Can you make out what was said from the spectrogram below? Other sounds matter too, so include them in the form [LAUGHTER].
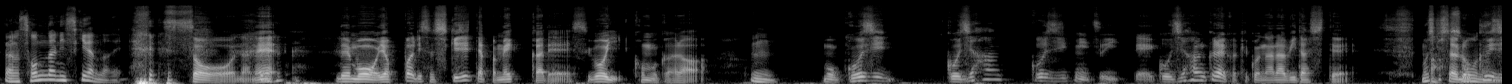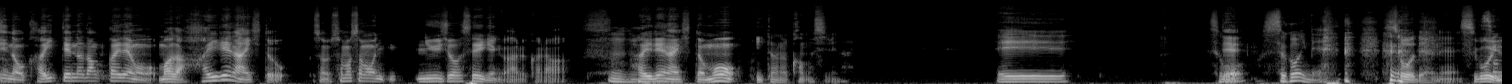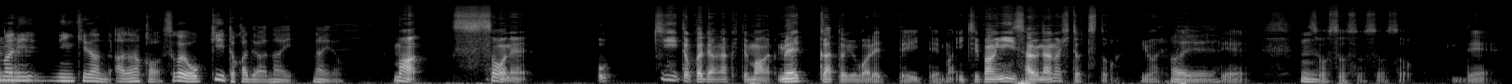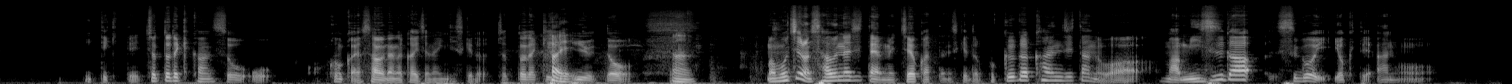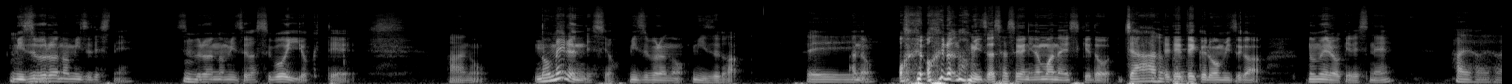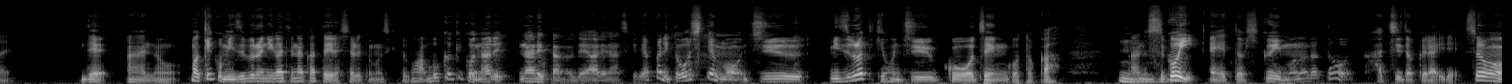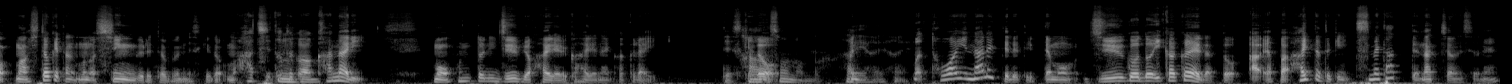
なんかそんなに好きなんだね。そうだね。[LAUGHS] でも、やっぱりそう、敷地ってやっぱメッカですごい混むから、うん。もう5時、5時半、5時に着いて、5時半くらいから結構並び出して、もしかしたらあそうなんだ6時の開店の段階でもまだ入れない人、そのそもそも入場制限があるから、うん、うん。入れない人もいたのかもしれない。ええー。すごいで、すごいね。そうだよね。[LAUGHS] すごいよね。そんなに人気なんだ。あ、なんか、すごい大きいとかではない、ないの？まあ、そうね。大きいとかではなくて、まあ、メッカと呼ばれていて、まあ、一番いいサウナの一つと言われていて、うん。そうそうそうそうそう。で、行ってきて、ちょっとだけ感想を、今回はサウナの回じゃないんですけど、ちょっとだけ言うと、うん。まあもちろんサウナ自体はめっちゃ良かったんですけど、僕が感じたのは、まあ水がすごい良くて、あの、水風呂の水ですね。水風呂の水がすごい良くて、あの、飲めるんですよ、水風呂の水が。ええー。あの、お [LAUGHS] お風呂の水はさすがに飲まないですけど、ジャーって出てくるお水が飲めるわけですね。はいはいはい。で、あの、まあ、結構水風呂苦手な方いらっしゃると思うんですけど、まあ、僕は結構慣れ、慣れたのであれなんですけど、やっぱりどうしても10、水風呂って基本15前後とか、あの、すい。ごい、えっ、と、低いものだと8度くらいで、それも、まあ、一桁のものをシングルと呼ぶんですけど、まあ、8度とかはかなり、もう本当に10秒入れるか入れないかくらいですけどあ、そうなんだ。はいはいはい。まあ、とはいえ慣れてるって言っても、15度以下くらいだと、あ、やっぱ入った時に冷たってなっちゃうんですよね。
